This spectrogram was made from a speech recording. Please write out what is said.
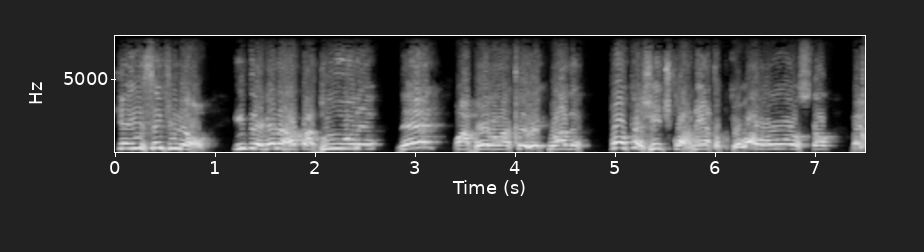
que é isso, hein, filhão? Entregando a rapadura, né? Uma bola lá recuada, pouca gente corneta, porque é o Alonso e tal, mas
